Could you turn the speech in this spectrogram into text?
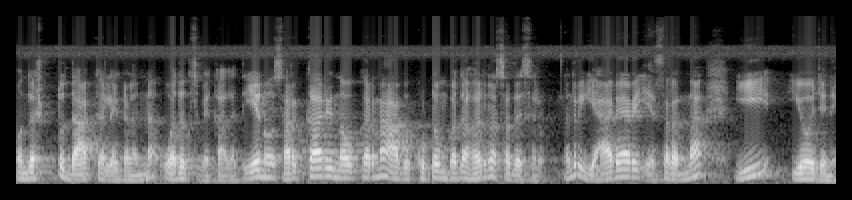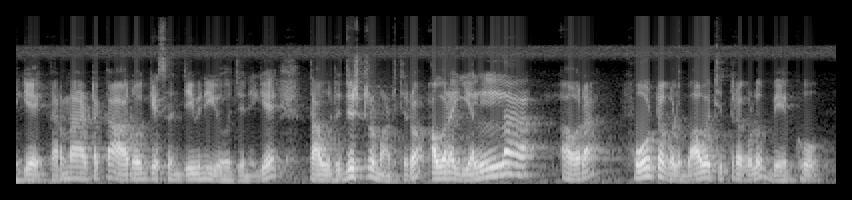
ಒಂದಷ್ಟು ದಾಖಲೆಗಳನ್ನು ಒದಗಿಸಬೇಕಾಗತ್ತೆ. ಏನು ಸರ್ಕಾರಿ ನೌಕರನ ಹಾಗೂ ಕುಟುಂಬದ ಅರ್ಹ ಸದಸ್ಯರು. ಅಂದರೆ ಯಾರ್ಯಾರ ಹೆಸರನ್ನು ಈ ಯೋಜನೆಗೆ, ಕರ್ನಾಟಕ ಆರೋಗ್ಯ ಸಂಜೀವಿನಿ ಯೋಜನೆಗೆ ತಾವು ರಿಜಿಸ್ಟರ್ ಮಾಡ್ತಿರೋ ಅವರ ಎಲ್ಲ ಅವರ ಫೋಟೋಗಳು, ಭಾವಚಿತ್ರಗಳು ಬೇಕು.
